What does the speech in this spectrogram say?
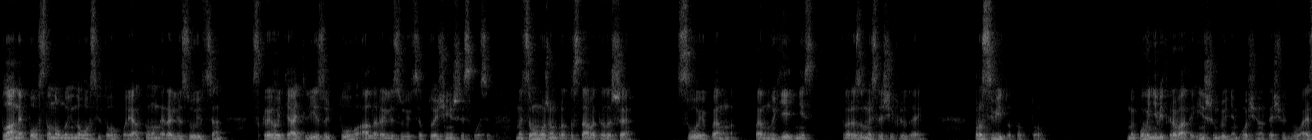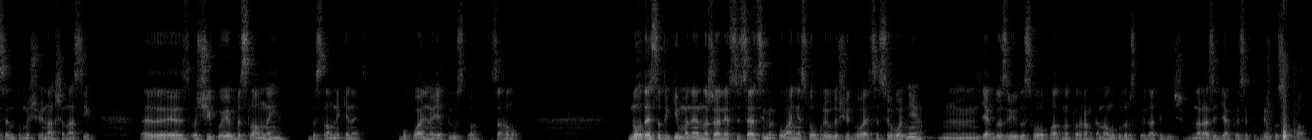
плани по встановленню нового світового порядку вони реалізуються, скриготять, лізуть туго, але реалізуються в той чи інший спосіб. Ми цьому можемо протиставити лише свою певну, певну єдність тверезомислячих людей, просвіту, тобто. Ми повинні відкривати іншим людям очі на те, що відбувається, тому що інакше нас їх е, очікує безславний, безславний кінець, буквально як людство загалом. Ну, десь такі в мене, на жаль, асоціації міркування з того приводу, що відбувається сьогодні. Як дозрію до свого платного телеграм-каналу, буду розповідати більше. Наразі дякую за підтримку, за увагу.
